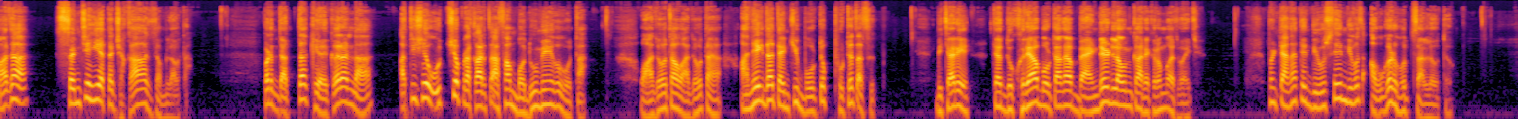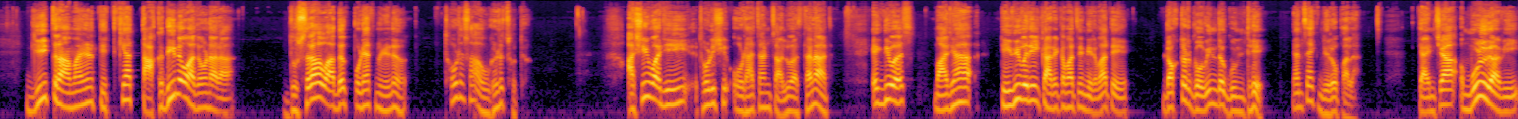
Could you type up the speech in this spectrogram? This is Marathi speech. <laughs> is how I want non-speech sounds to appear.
माझा संचही आता झकास जमला होता. पण दत्ता केळकरांना अतिशय उच्च प्रकारचा असा मधुमेह होता. वाजवता वाजवता अनेकदा त्यांची बोट फुटत असत. बिचारे त्या दुखऱ्या बोटांना बँडेड लावून कार्यक्रम वाजवायचे. पण त्यांना ते दिवसेंदिवस अवघड होत चाललं होतं. गीत रामायण तितक्या ताकदीनं वाजवणारा दुसरा वादक पुण्यात मिळणं थोडंसं अवघडच होतं. अशी माझी थोडीशी ओढाताण चालू असतानाच एक दिवस माझ्या टी व्हीवरील कार्यक्रमाचे निर्माते डॉक्टर गोविंद गुंठे यांचा एक निरोप आला. त्यांच्या मूळ गावी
